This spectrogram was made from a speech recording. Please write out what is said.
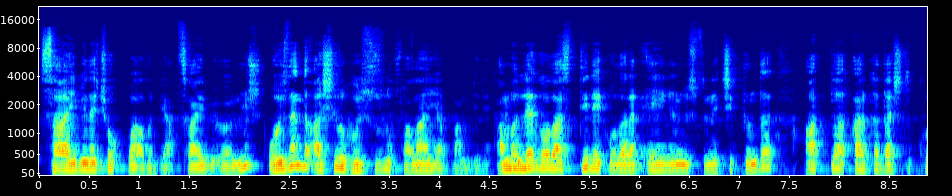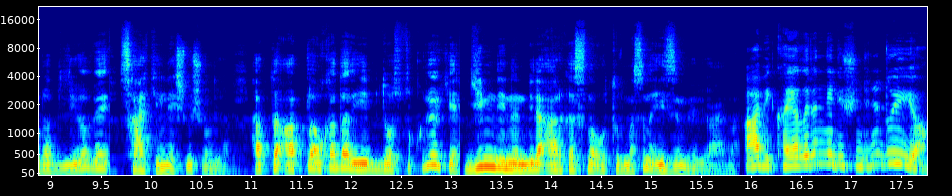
sahibine çok bağlı bir at. Sahibi ölmüş. O yüzden de aşırı huysuzluk falan yapan biri. Ama Legolas direkt olarak eğrinin üstüne çıktığında atla arkadaşlık kurabiliyor ve sakinleşmiş oluyor. Hatta atla o kadar iyi bir dostluk kuruyor ki Gimli'nin bile arkasına oturmasına izin veriyor hayvan. Abi kayaların ne düşündüğünü duyuyor.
